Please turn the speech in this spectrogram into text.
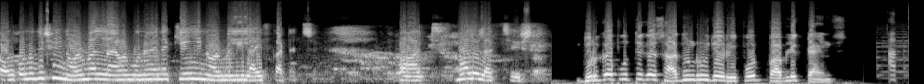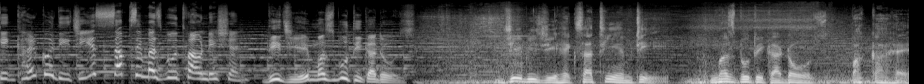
কো- কোনো কিছুই নর্মাল না আমার মনে হয় না কেউই নর্মালি লাইফ কাটাচ্ছে বাট ভালো লাগছে এসব দুর্গাপুর থেকে সাধন রুজের রিপোর্ট পাবলিক টাইমস आपके घर को दीजिए सबसे मजबूत फाउंडेशन दीजिए मजबूती का डोज जेबीजी हेक्सा टीएमटी मजबूती का डोज पक्का है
